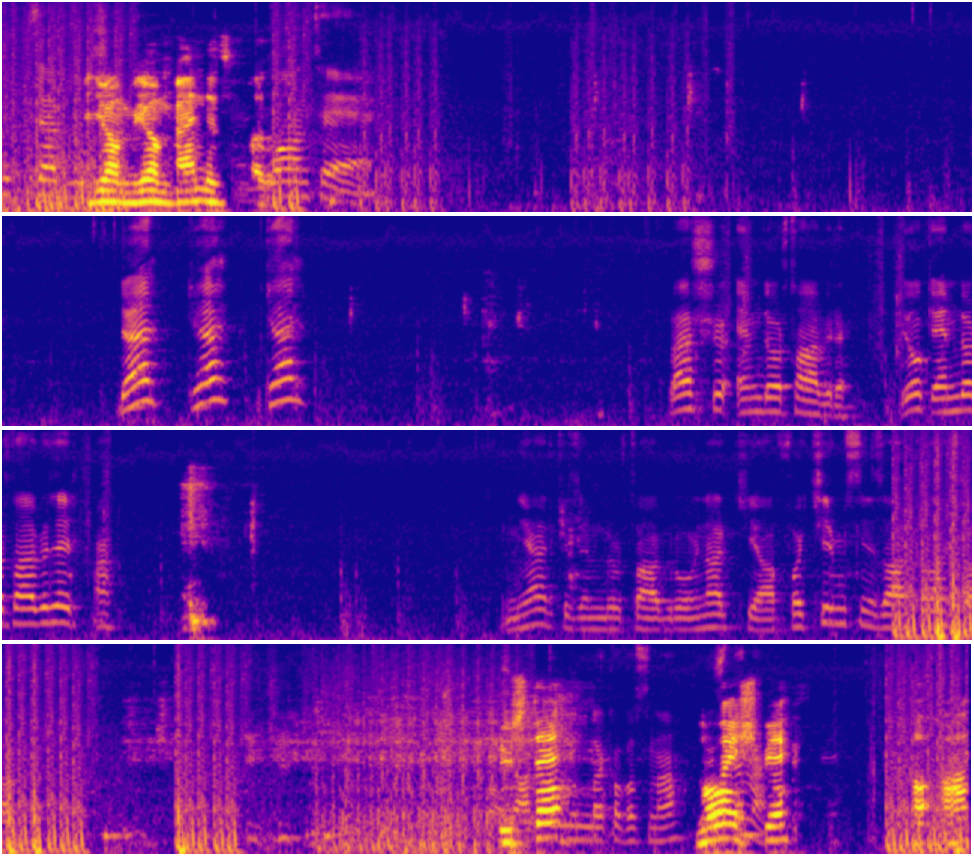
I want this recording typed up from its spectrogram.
Çok güzel bir Biliyorum biliyorum ben de zıpladım. Guante. Gel gel gel. Ver şu M4 A1'i. Yok M4 A1 değil. Ha. Niye herkes M4 A1 oynar ki ya? Fakir misiniz arkadaşlar? Üste. Yaktım bunu da kafasına. Üste mi? HP. Aha.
